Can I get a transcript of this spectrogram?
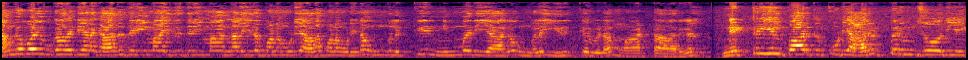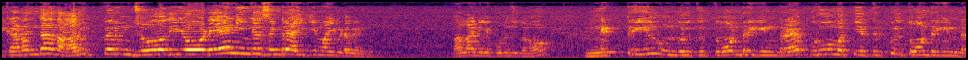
அங்க போய் உட்காந்துட்டு எனக்கு அது தெரியுமா இது தெரியுமா என்னால இதை பண்ண முடியும் அதை பண்ண முடியும்னா உங்களுக்கு நிம்மதியாக உங்களை இருக்க விட மாட்டார்கள். நெற்றியில் பார்க்கக்கூடிய அருட்பெரும் ஜோதியை கடந்து அந்த அருட்பெரும் ஜோதியோடே நீங்கள் சென்று ஐக்கியமாகி விட வேண்டும். நல்லா நீங்க புரிஞ்சுக்கணும். நெற்றியில் உங்களுக்கு தோன்றுகின்ற புருவ மத்தியத்திற்குள் தோன்றுகின்ற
